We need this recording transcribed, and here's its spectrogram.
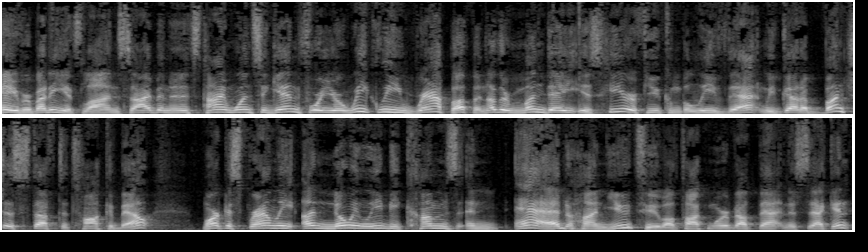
Hey everybody, it's Lon Seidman, and it's time once again for your weekly wrap up. Another Monday is here, if you can believe that. We've got a bunch of stuff to talk about. Marques Brownlee unknowingly becomes an ad on YouTube. I'll talk more about that in a second.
